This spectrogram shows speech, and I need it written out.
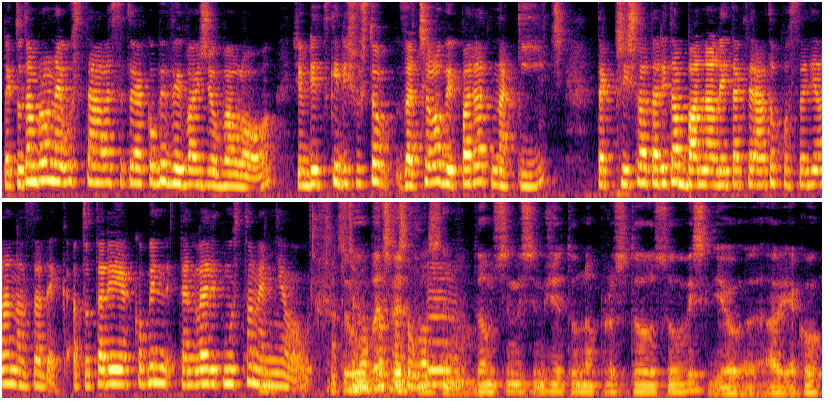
tak to tam bylo neustále, se to jakoby vyvažovalo, že vždycky, když už to začalo vypadat na kýč, tak přišla tady ta banalita, která to posadila na zadek. A to tady jakoby tenhle rytmus to nemělo. To, to vůbec ne, tam si myslím, že je to naprosto souvislý, jo. A jako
